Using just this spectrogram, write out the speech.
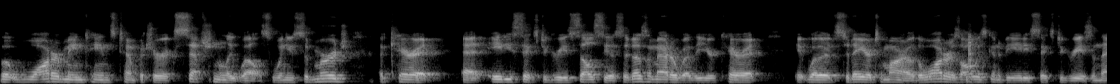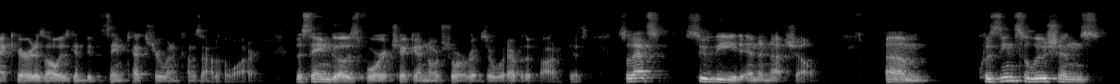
but water maintains temperature exceptionally well. So when you submerge a carrot at 86 degrees Celsius, it doesn't matter whether your carrot, it, whether it's today or tomorrow, the water is always going to be 86 degrees and that carrot is always going to be the same texture when it comes out of the water. The same goes for chicken or short ribs or whatever the product is. So that's sous vide in a nutshell. Um, Cuisine Solutions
